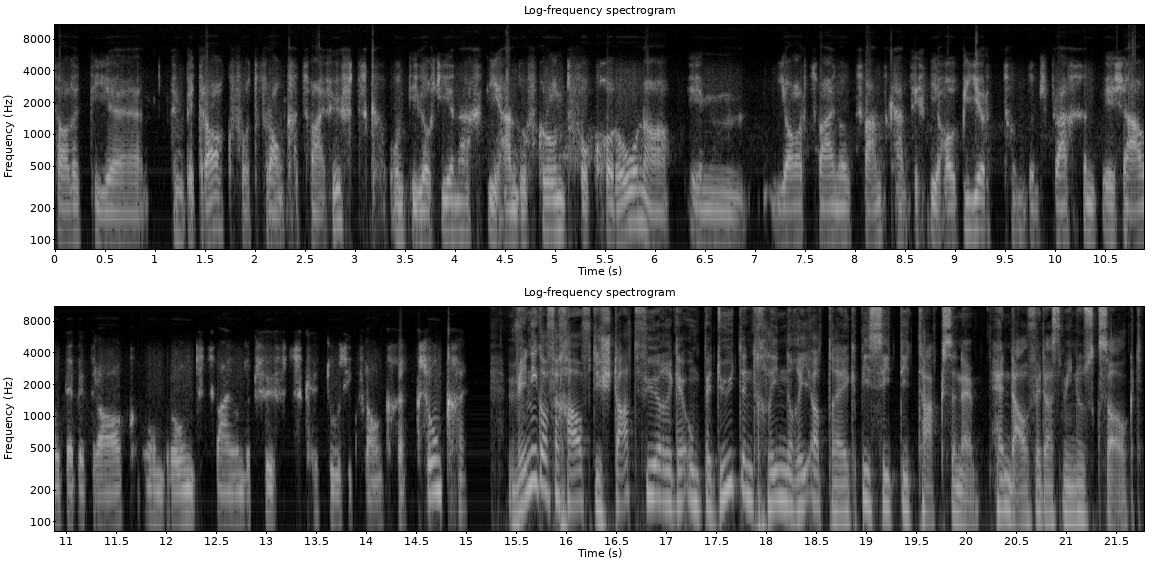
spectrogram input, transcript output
zahlen die äh, einen Betrag von Franken 2,50 und die Logiernächte haben aufgrund von Corona im Jahr 2020 haben sich die halbiert und entsprechend ist auch der Betrag um rund 250.000 Franken gesunken. Weniger verkaufte Stadtführungen und bedeutend kleinere Erträge bei City-Taxen haben auch für das Minus gesorgt.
